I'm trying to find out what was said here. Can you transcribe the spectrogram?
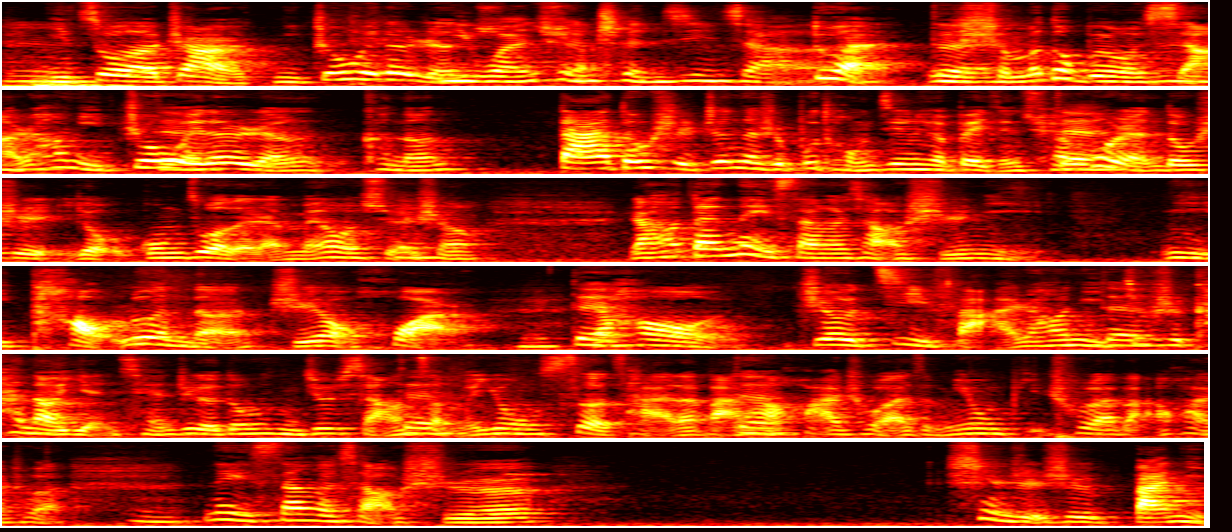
嗯。你坐到这儿，你周围的人你完全沉浸下来，对对。你什么都不用想，嗯。然后你周围的人可能大家都是真的是不同经历和背景，全部人都是有工作的人，没有学生。然后但那三个小时你你讨论的只有画儿，然后只有技法，然后你就是看到眼前这个东西，你就想怎么用色彩来把它画出来，怎么用笔触来把它画出来。嗯。那三个小时，甚至是把你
